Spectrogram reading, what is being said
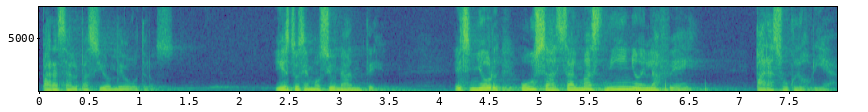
para salvación de otros. Y esto es emocionante. El Señor usa hasta al más niño en la fe para su gloria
